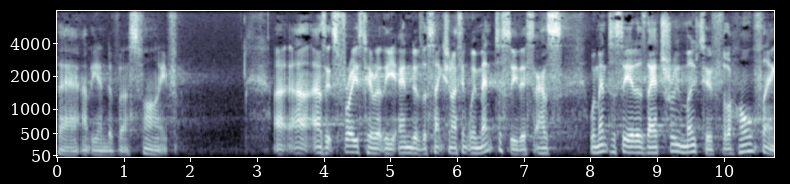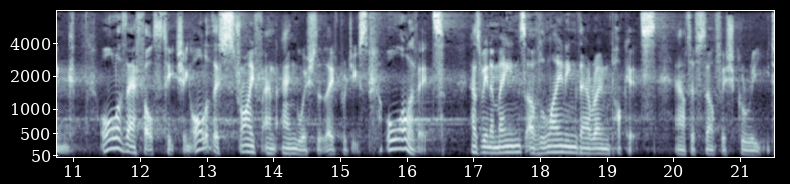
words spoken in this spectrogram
there at the end of verse 5. Uh, uh, as it's phrased here at the end of the section, I think we're meant to see this as we're meant to see it as their true motive for the whole thing. All of their false teaching, all of this strife and anguish that they've produced, all of it has been a means of lining their own pockets out of selfish greed.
